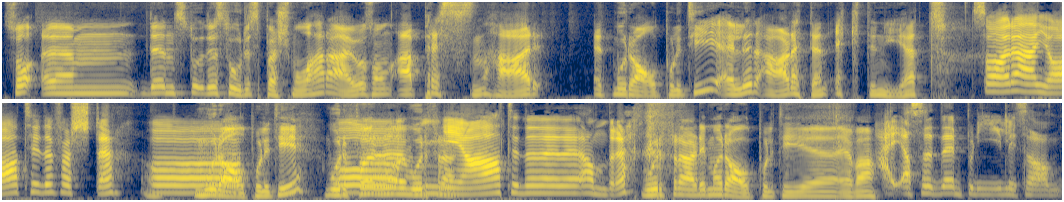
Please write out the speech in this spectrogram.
Så um, den sto, det store spørsmålet her er jo sånn Er pressen her et moralpoliti, eller er dette en ekte nyhet? Svaret er ja til det første. Og, Moralpoliti? Hvorfor, og hvorfor, er, ja til det andre. hvorfor er de moralpoliti, Eva? Nei, altså, det blir litt sånn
